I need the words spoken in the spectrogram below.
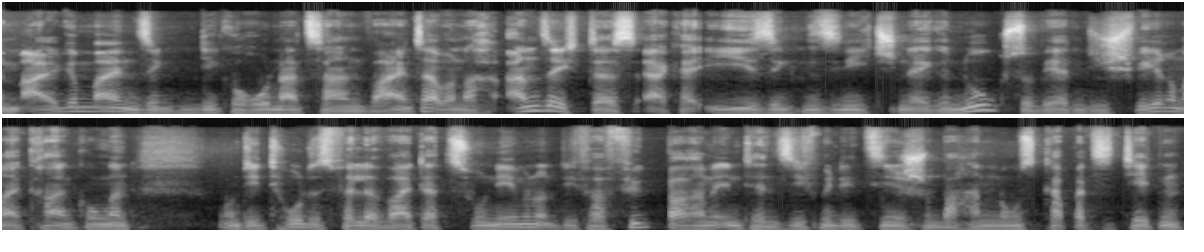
Im Allgemeinen sinken die Corona-Zahlen weiter, aber nach Ansicht des RKI sinken sie nicht schnell genug. So werden die schweren Erkrankungen und die Todesfälle weiter zunehmen und die verfügbaren intensivmedizinischen Behandlungskapazitäten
